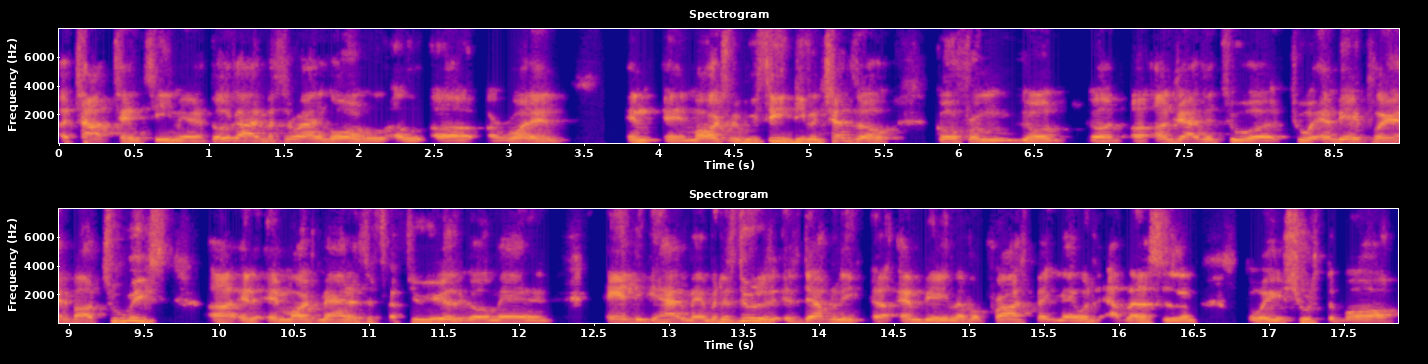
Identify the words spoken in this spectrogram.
a top ten team, man. If those guys mess around and go on a, a, a running in, in March. We've seen DiVincenzo go from you know uh, uh, undrafted to a to an NBA player in about two weeks uh, in, in March Madness a, few years ago, man. And anything can happen, man. But this dude is, is definitely an NBA level prospect, man, with his athleticism, the way he shoots the ball,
